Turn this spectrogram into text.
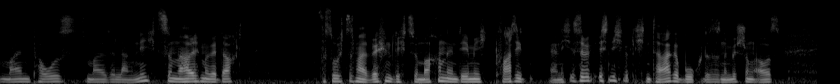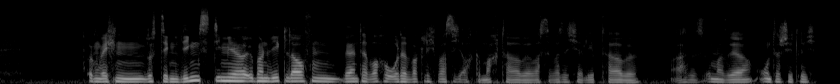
mal ein Post, mal so lang nichts. Und dann habe ich mir gedacht, versuche ich das mal wöchentlich zu machen, indem ich quasi, ja, nicht, ist, ist nicht wirklich ein Tagebuch, das ist eine Mischung aus irgendwelchen lustigen Links, die mir über den Weg laufen während der Woche oder wirklich, was ich auch gemacht habe, was, was ich erlebt habe. Also es ist immer sehr unterschiedlich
